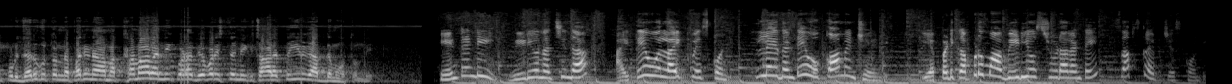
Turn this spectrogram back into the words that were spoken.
ఇప్పుడు జరుగుతున్న పరిణామ క్రమాలన్నీ కూడా వివరిస్తే మీకు చాలా క్లియర్గా అర్థమవుతుంది. ఏంటండి? వీడియో నచ్చిందా? అయితే ఓ లైక్ వేసుకోండి. లేదంటే ఓ కామెంట్ చేయండి. ఎప్పటికప్పుడు మా వీడియోస్ చూడాలంటే సబ్స్క్రైబ్ చేసుకోండి.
